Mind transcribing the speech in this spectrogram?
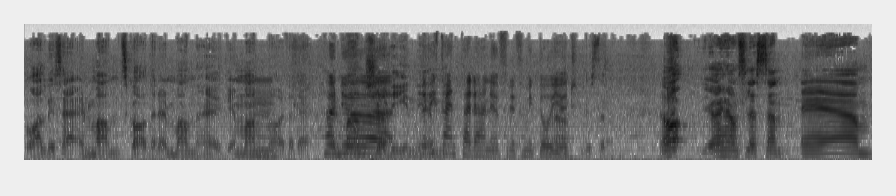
och aldrig sådär, en man skadade, en man högg, en man mördade, Mm. Hör en du, man körde in i men vi en... kan inte ta det här nu för det är för mycket ja, oljud. det. Ja, jag är hemskt ledsen. Ehm,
